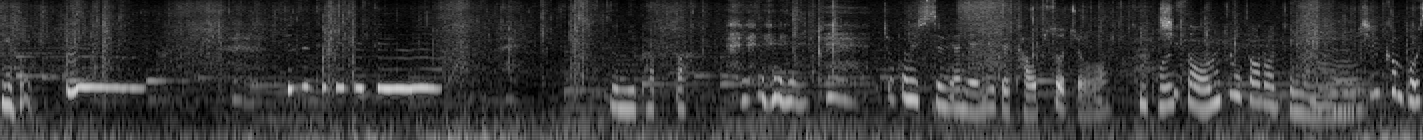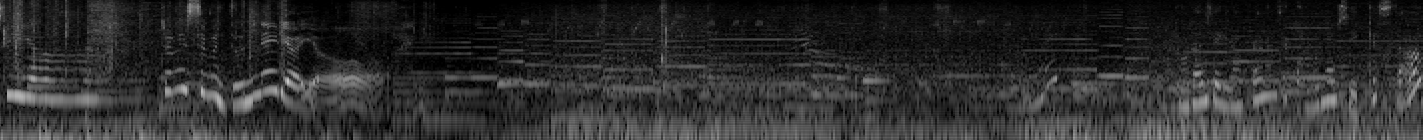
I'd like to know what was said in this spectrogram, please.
귀여워. 두두두두두두. 눈이 바빠. 조금 있으면 얘네들 다 없어져. 지금 벌써 엄청 떨어지네. 실컷 보세요. 좀 있으면 눈 내려요. 노란색이랑 빨간색 구분할 수 있겠어?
